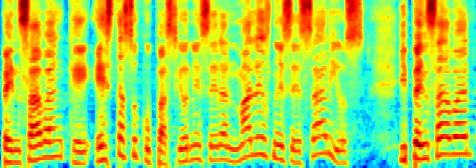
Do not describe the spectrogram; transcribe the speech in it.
pensaban que estas ocupaciones eran males necesarios y pensaban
